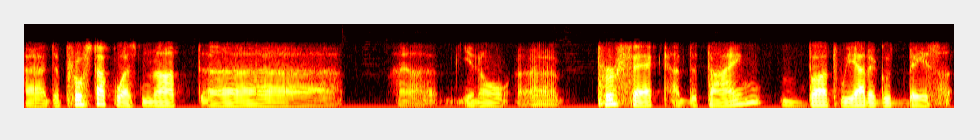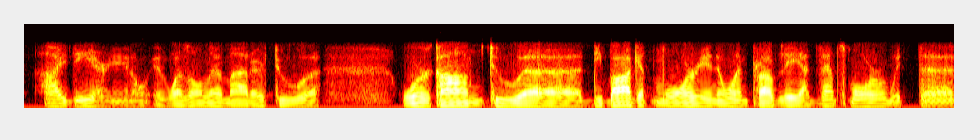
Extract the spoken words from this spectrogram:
Uh, the Pro Stock was not, uh, uh, you know, uh, perfect at the time, but we had a good base idea. You know, it was only a matter to. Uh, work on to uh, debug it more, you know, and probably advance more with uh,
